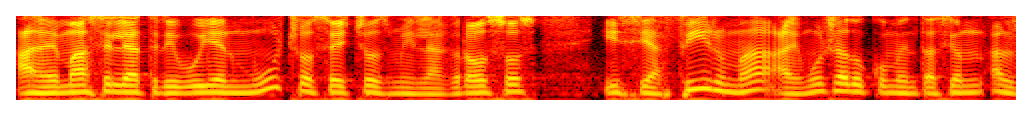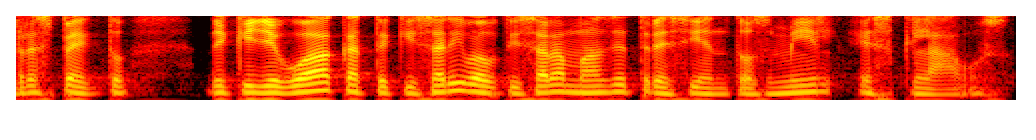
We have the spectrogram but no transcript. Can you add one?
Además se le atribuyen muchos hechos milagrosos y se afirma, hay mucha documentación al respecto, de que llegó a catequizar y bautizar a más de 300.000 esclavos.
